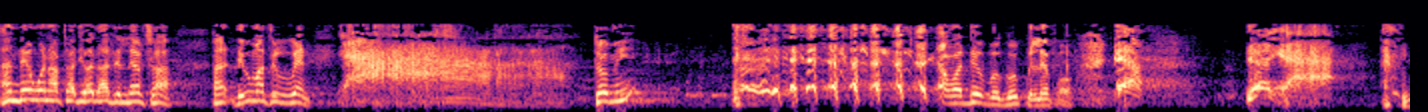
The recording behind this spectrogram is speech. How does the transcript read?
And then one after the other, they left her. And the woman went, yeah. To me. I want to go to Yeah. Yeah, yeah.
